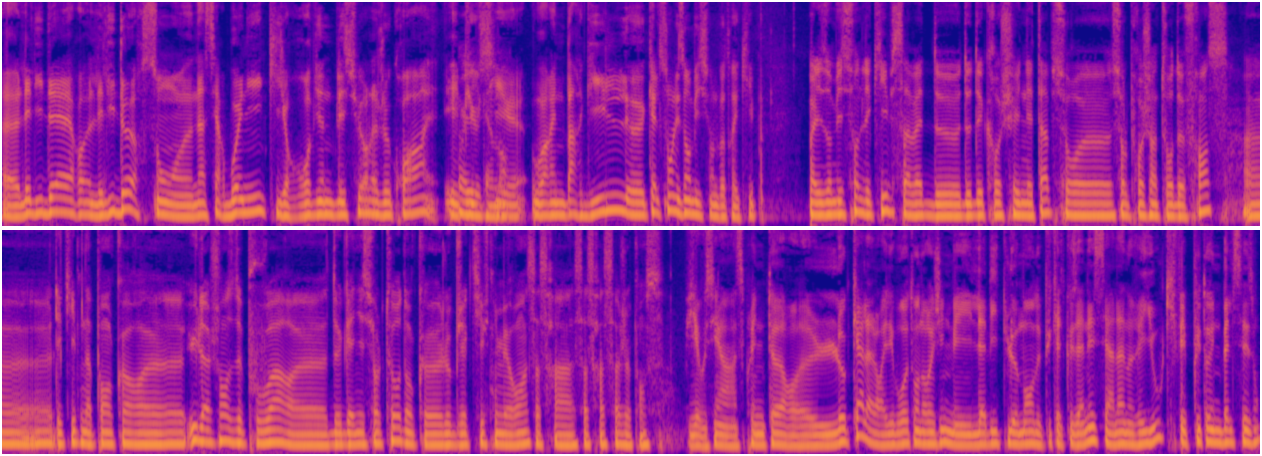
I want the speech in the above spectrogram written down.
Euh, les leaders, les leaders sont euh, Nasser Boigny qui revient de blessure là je crois et Oui, puis aussi également. euh, Warren Barguil. Euh, quelles sont les ambitions de votre équipe? Bah, les ambitions de l'équipe, ça va être de, de décrocher une étape sur euh, sur le prochain Tour de France. Euh, l'équipe n'a pas encore euh, eu la chance de pouvoir euh, de gagner sur le Tour, donc euh, l'objectif numéro un, ça sera ça sera ça, je pense. Puis il y a aussi un sprinter euh, local, alors il est breton d'origine, mais il habite Le Mans depuis quelques années, c'est Alan Rioux qui fait plutôt une belle saison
